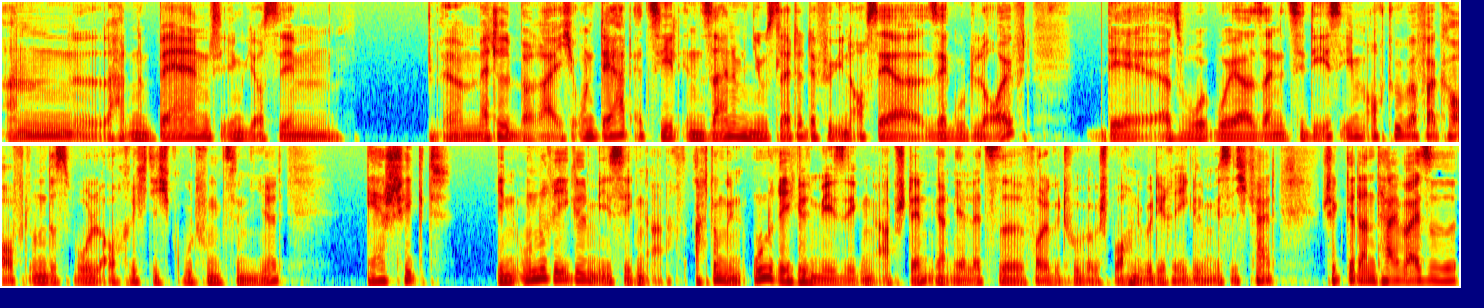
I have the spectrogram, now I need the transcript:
an, äh, hat eine Band irgendwie aus dem äh, Metal-Bereich und der hat erzählt in seinem Newsletter, der für ihn auch sehr, sehr gut läuft, der, also wo, wo er seine CDs eben auch drüber verkauft und das wohl auch richtig gut funktioniert. Er schickt in unregelmäßigen, Ach- Achtung, in unregelmäßigen Abständen, wir hatten ja letzte Folge drüber gesprochen, über die Regelmäßigkeit, schickt er dann teilweise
